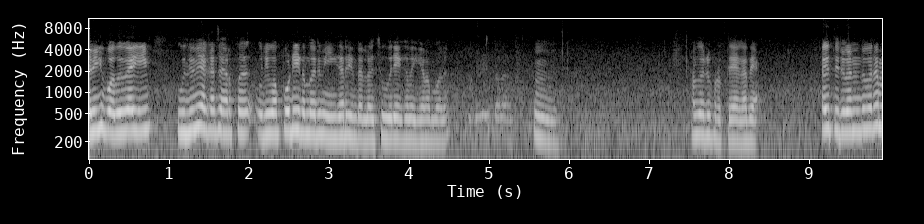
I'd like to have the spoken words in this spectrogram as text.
എനിക്ക് പൊതുവെ ഈ ഉലുവയൊക്കെ ചേർത്ത് ഉലുവപ്പൊടി ഇടുന്ന ഒരു മീൻകറി ഉണ്ടല്ലോ ചൂരയൊക്കെ വെക്കണം പോലെ. അതൊരു പ്രത്യേകതയാണ് അത് തിരുവനന്തപുരം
